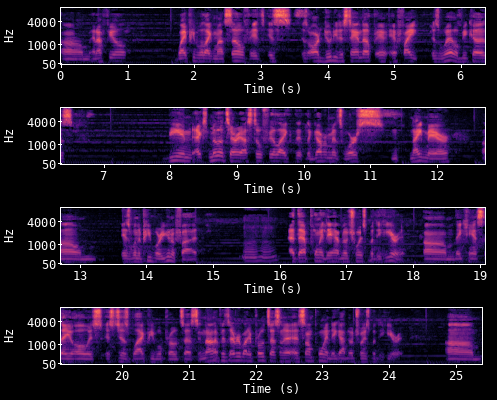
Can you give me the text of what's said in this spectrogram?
Um, and I feel white people like myself, it's it's, it's our duty to stand up and, and fight as well because being ex-military, I still feel like the, the government's worst nightmare um, is when the people are unified. Mm-hmm. At that point, they have no choice but to hear it. Um, they can't say, "Oh, it's it's just black people protesting." No, if it's everybody protesting, at some point they got no choice but to hear it. Um,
